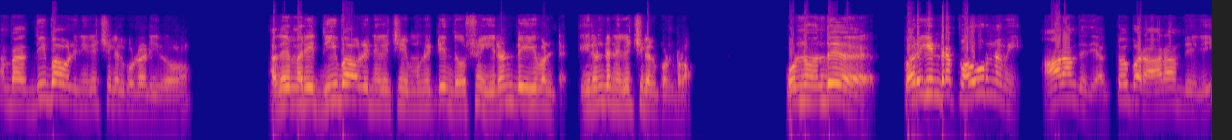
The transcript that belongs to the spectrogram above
நம்ம தீபாவளி நிகழ்ச்சிகள் கொண்டாடுகிறோம். அதே மாதிரி தீபாவளி நிகழ்ச்சியை முன்னிட்டு இந்த வருஷம் இரண்டு ஈவெண்ட் இரண்டு நிகழ்ச்சிகள் பண்றோம். ஒன்று வந்து வருகின்ற பௌர்ணமி ஆறாம் தேதி அக்டோபர் ஆறாம் தேதி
